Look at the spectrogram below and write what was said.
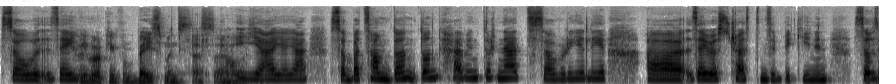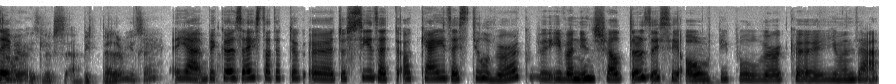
so they even working from basements. As yeah, yeah, yeah. So, but some don't don't have internet, so really, uh, they were stressed in the beginning. So but they were. It looks a bit better, you say? Yeah, because I started to uh, to see that okay, they still work even in shelters. They see oh mm. people work uh, even there,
